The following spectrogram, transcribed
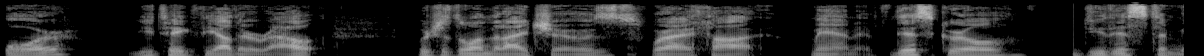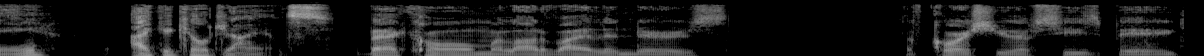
or you take the other route, which is the one that I chose, where I thought, "Man, if this girl do this to me, I could kill giants." Back home, a lot of Islanders. Of course, UFC's big,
